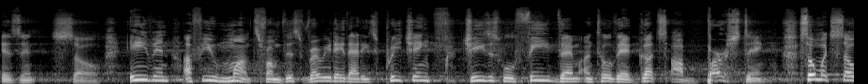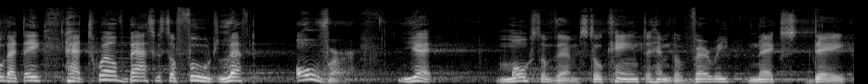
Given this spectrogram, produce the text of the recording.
isn't so. Even a few months from this very day that he's preaching, Jesus will feed them until their guts are bursting. So much so that they had 12 baskets of food left over. Yet, most of them still came to him the very next day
